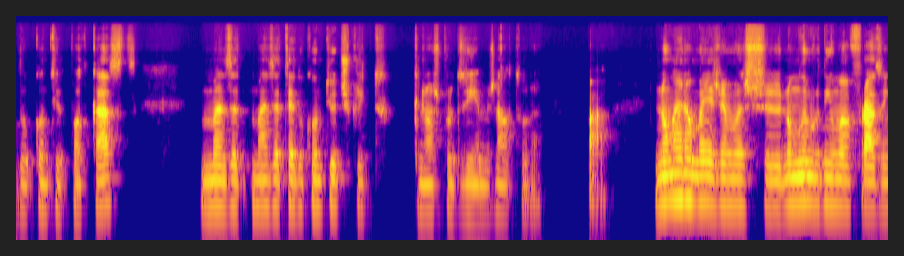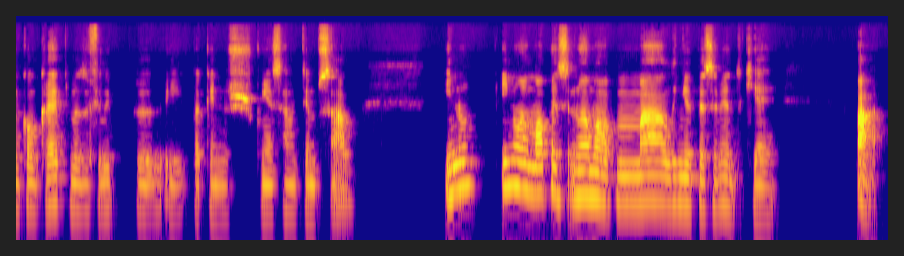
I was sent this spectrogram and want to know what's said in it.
do conteúdo podcast, mas mais até do conteúdo escrito que nós produzíamos na altura. Pá, não eram bem as mesmas, não me lembro de nenhuma frase em concreto, mas o Filipe, e para quem nos conhece há muito tempo sabe, e não, e não, é, uma, não é uma má linha de pensamento, que é, pá,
